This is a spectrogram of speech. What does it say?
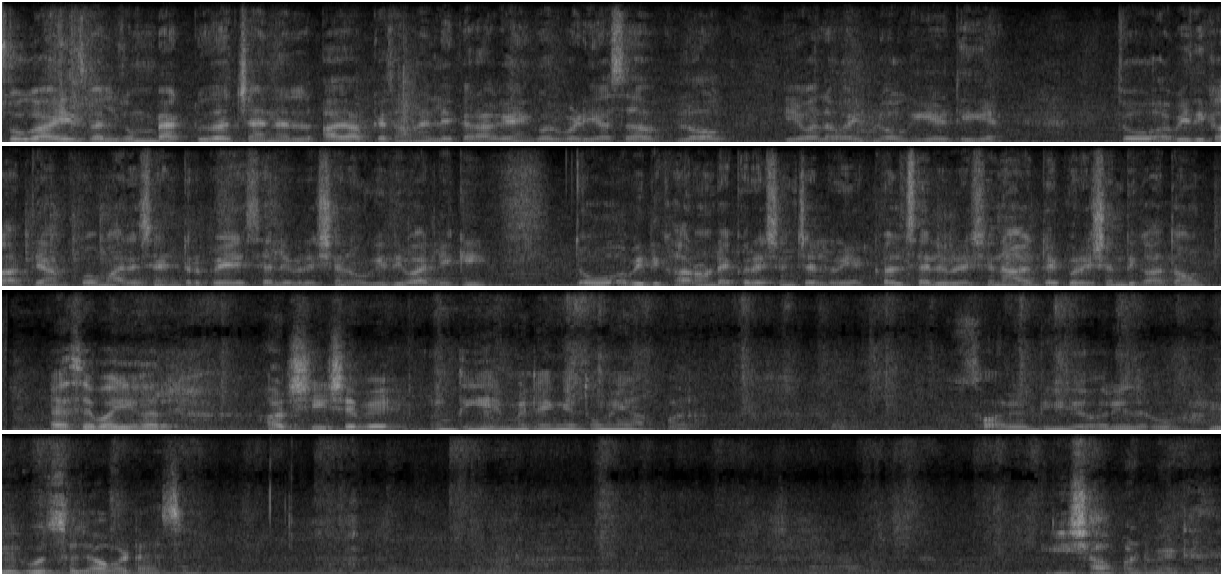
So guys welcome back to the channel आज आपके सामने लेकर आ गए हैं एक और बढ़िया सा व्लॉग ये वाला भाई ब्लॉग ही है, ठीक है? तो अभी दिखाते हैं आपको, हमारे सेंटर पे सेलिब्रेशन होगी दिवाली की। तो अभी दिखा रहा हूँ डेकोरेशन चल रही है। कल सेलिब्रेशन है, आज डेकोरेशन दिखाता हूँ। ऐसे भाई, हर हर शीशे पे दिए मिलेंगे तुम्हें यहाँ पर। सारे दिए और ये देखो, ये कुछ सजावट है ऐसे। ये शापट बैठा है।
